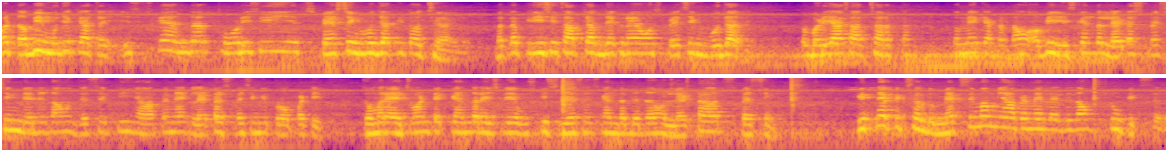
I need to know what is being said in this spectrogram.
बट अभी मुझे क्या चाहिए? इसके अंदर थोड़ी सी स्पेसिंग हो जाती तो अच्छे रहेगा। मतलब इस हिसाब से आप देख रहे हो स्पेसिंग हो जाती। तो बढ़िया सा अच्छा रखता। तो मैं क्या करता हूँ, अभी इसके अंदर लेटर स्पेसिंग दे देता हूँ, जैसे कि यहाँ पे मैं एक लेटर स्पेसिंग की प्रॉपर्टी जो हमारे एच वन टेक के अंदर इसलिए उसकी सी एस एस के अंदर देता हूँ लेटर स्पेसिंग कितने पिक्सल दू? मैक्सिमम यहाँ पे मैं ले देता हूँ टू पिक्सल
